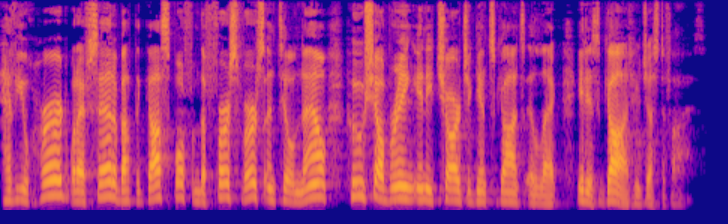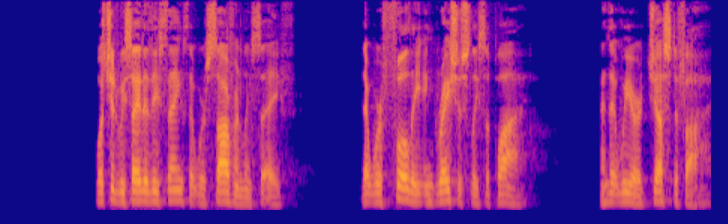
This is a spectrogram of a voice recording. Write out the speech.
have you heard what I've said about the gospel from the first verse until now? Who shall bring any charge against God's elect? It is God who justifies. What should we say to these things? That we're sovereignly safe, that we're fully and graciously supplied, and that we are justified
